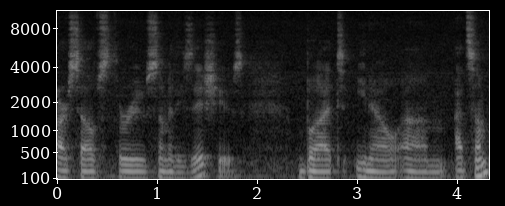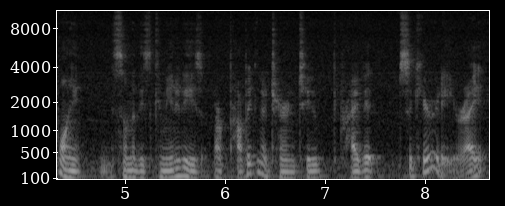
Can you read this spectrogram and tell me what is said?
ourselves through some of these issues but you know um, at some point some of these communities are probably going to turn to private security right?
